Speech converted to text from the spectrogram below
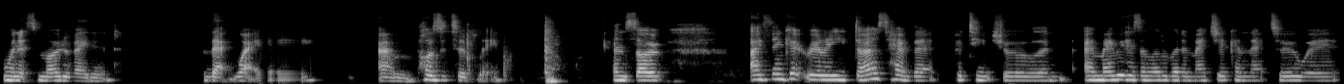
when it's motivated that way, um, positively, and so I think it really does have that potential and and maybe there's a little bit of magic in that too where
